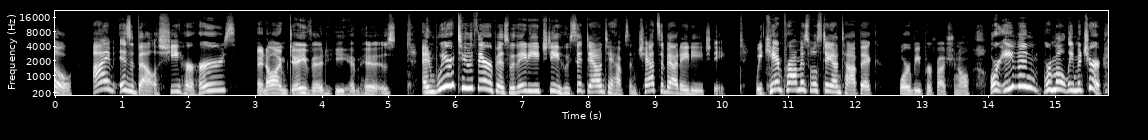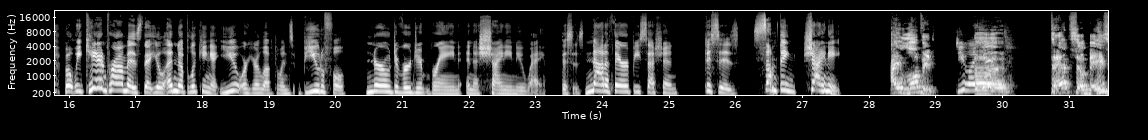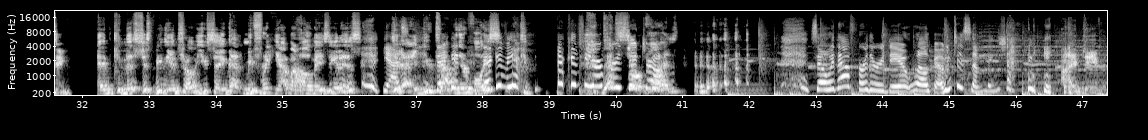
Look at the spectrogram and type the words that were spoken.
Hello, I'm Isabel, she, her, hers. And I'm David, he, him, his. And we're two therapists with ADHD who sit down to have some chats about ADHD. We can't promise we'll stay on topic or be professional or even remotely mature, but we can promise that you'll end up looking at you or your loved one's beautiful neurodivergent brain in a shiny new way. This is not a therapy session. This is something shiny. I love it. Do you like Uh, it? That's amazing. And can this just be the intro? You saying that and me freaking out about how amazing it is? Yeah, and you that dropping could- your That voice. could be that could be our first so intro. So without further ado, welcome to something shiny. I'm David.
